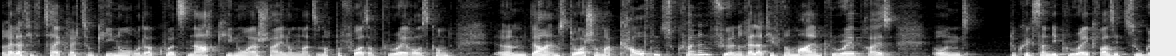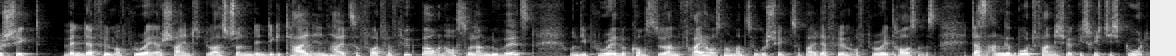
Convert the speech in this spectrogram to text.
relativ zeitgleich zum Kino oder kurz nach Kinoerscheinung, also noch bevor es auf Blu-ray rauskommt, ähm, da im Store schon mal kaufen zu können für einen relativ normalen Blu-ray-Preis. Und du kriegst dann die Blu-ray quasi zugeschickt wenn der Film auf Blu-ray erscheint. Du hast schon den digitalen Inhalt sofort verfügbar und auch solange du willst. Und die Blu-ray bekommst du dann Freihaus nochmal zugeschickt, sobald der Film auf Blu-ray draußen ist. Das Angebot fand ich wirklich richtig gut.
